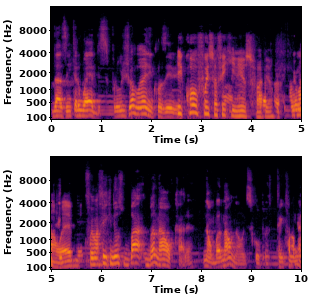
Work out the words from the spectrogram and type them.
das interwebs, pro Giovanni, inclusive. E qual foi sua fake news, Fábio? Foi uma Na fake- web. Foi uma fake news ba- banal, cara. Não, banal não, desculpa. Tem que falar Não,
